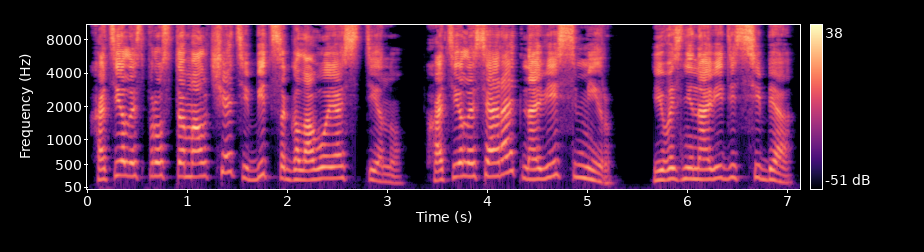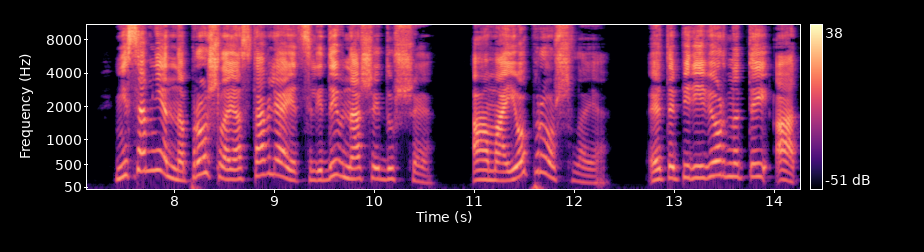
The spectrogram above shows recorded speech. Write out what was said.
Хотелось просто молчать и биться головой о стену. Хотелось орать на весь мир и возненавидеть себя – Несомненно, прошлое оставляет следы в нашей душе. А мое прошлое – это перевернутый ад,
